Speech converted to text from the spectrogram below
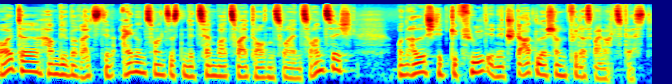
Heute haben wir bereits den 21. Dezember 2022 und alles steht gefühlt in den Startlöchern für das Weihnachtsfest.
